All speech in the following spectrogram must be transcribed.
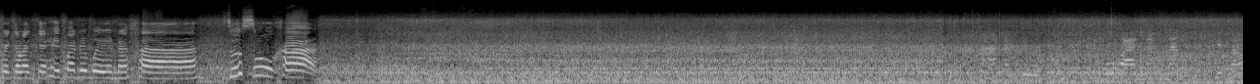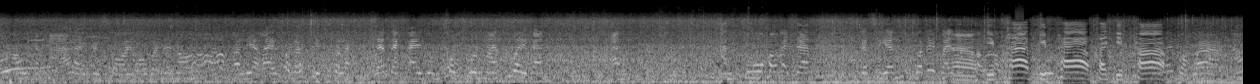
เป็นกำลังใจให้บ้านนาเมยนะคะ สู้ๆค่ะ หากันอยู่เมื่อวานนั่งนั่งคิดแล้วเอาจะหาอะไรไปซอยเอาไปได้เนาะมาเรียกอะไรคนละ สิบคนละแล้วแต่ใครรวมทุนทุนมาช่วยกัน อันอันครูเขาก็จะเกษียณก็ได้ไปอ่าเขาเก็บภาพเก็บภาพใครเก็บภาพ ได้บอกว่าเอ้า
